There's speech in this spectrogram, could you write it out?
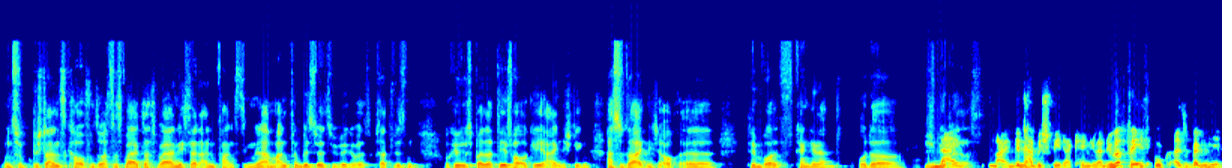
und zu Bestandskaufen und sowas, das war, ja, das war ja nicht dein Anfangsding. Ne? Am Anfang bist du jetzt, wie wir gerade wissen, okay, du bist bei der DVG eingestiegen. Hast du da eigentlich auch äh, Tim Wolf kennengelernt? Oder nein, erst? nein, den habe ich später kennengelernt. Über Facebook. Also bei mir,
